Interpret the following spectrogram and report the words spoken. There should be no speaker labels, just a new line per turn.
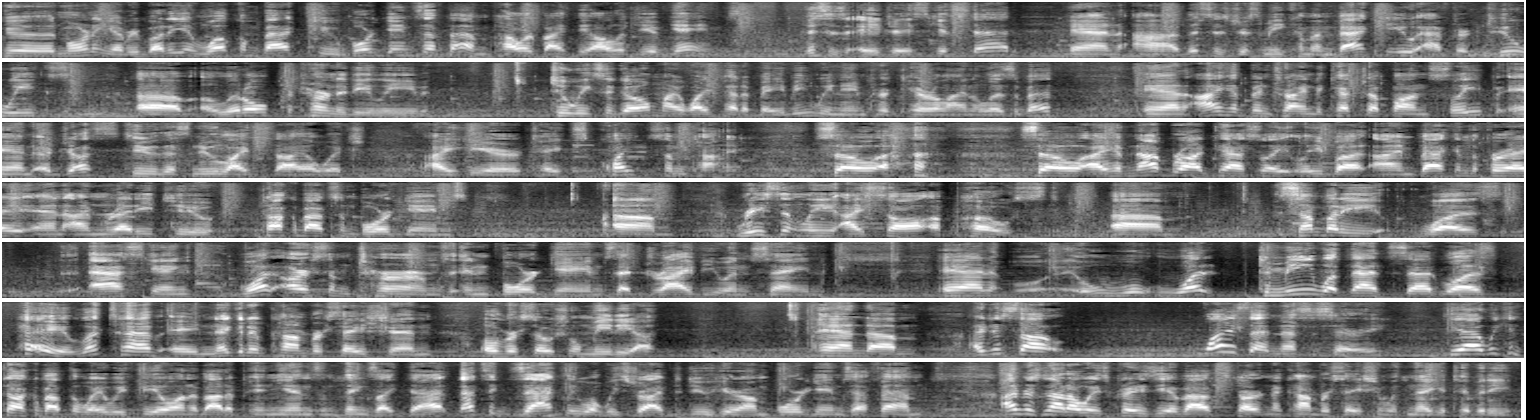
Good morning, everybody, and welcome back to Board Games FM, powered by Theology of Games. This is AJ Skifstad, and uh, this is just me coming back to you after two weeks of a little paternity leave. Two weeks ago, my wife had a baby. We named her Caroline Elizabeth, and I have been trying to catch up on sleep and adjust to this new lifestyle, which I hear takes quite some time. So, uh, so I have not broadcast lately, but I'm back in the fray and I'm ready to talk about some board games. Um, recently, I saw a post. Um, somebody was asking, "What are some terms in board games that drive you insane?" And what to me, what that said was, "Hey, let's have a negative conversation over social media." And um, I just thought, why is that necessary? Yeah, we can talk about the way we feel and about opinions and things like that. That's exactly what we strive to do here on Board Games FM. I'm just not always crazy about starting a conversation with negativity.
